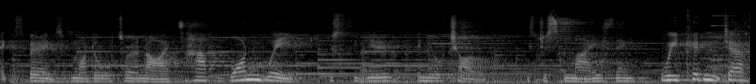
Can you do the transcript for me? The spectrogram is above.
experience for my daughter and I. To have one week just for you and your child is just amazing. We couldn't just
